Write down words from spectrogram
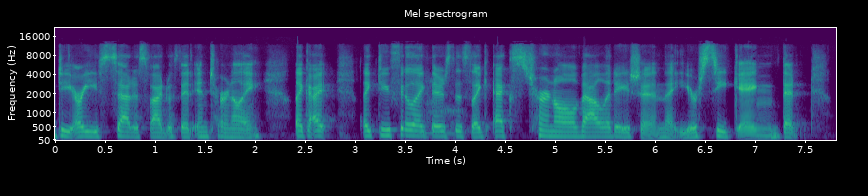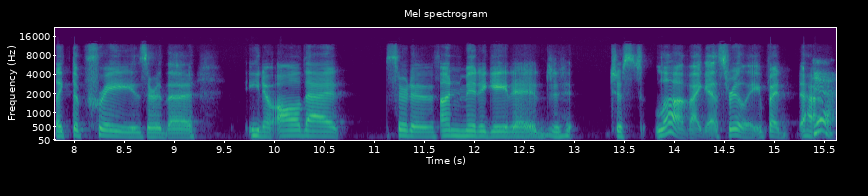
do you, are you satisfied with it internally? Like i like do you feel like there's this like external validation that you're seeking that like the praise or the you know all that sort of unmitigated just love i guess really but uh, yeah.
